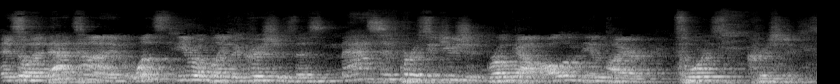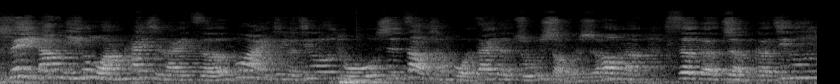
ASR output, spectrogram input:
And so at that time, once Nero blamed the Christians, this massive persecution broke out all over the empire towards Christians. 所以当尼禄王开始来责怪这个基督徒是造成火灾的主手的时候呢，这个整个基督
